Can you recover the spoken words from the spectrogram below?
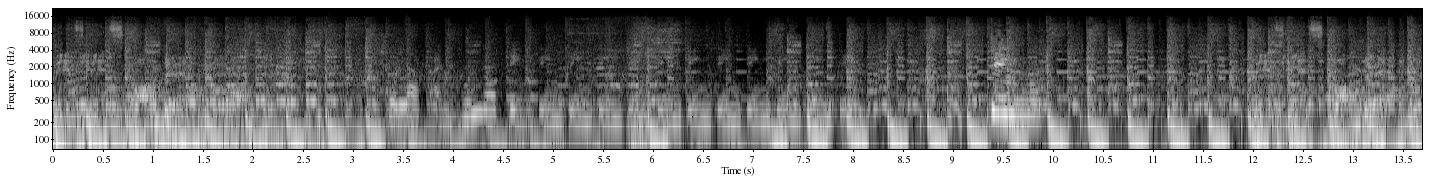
Blitz, Blitzbombe. Schon läuft ein 100 Ding, Ding, Ding, Ding, Ding, Ding, Ding, Ding, Ding, Ding, Ding, Ding. Ding. Blitz, Blitzbombe.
